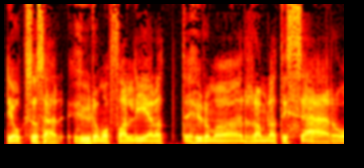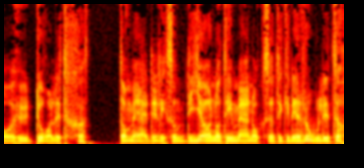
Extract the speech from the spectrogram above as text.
det är också så här hur de har fallerat, hur de har ramlat isär och hur dåligt skött de är. Det, liksom, det gör någonting med en också. Jag tycker det är roligt att,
